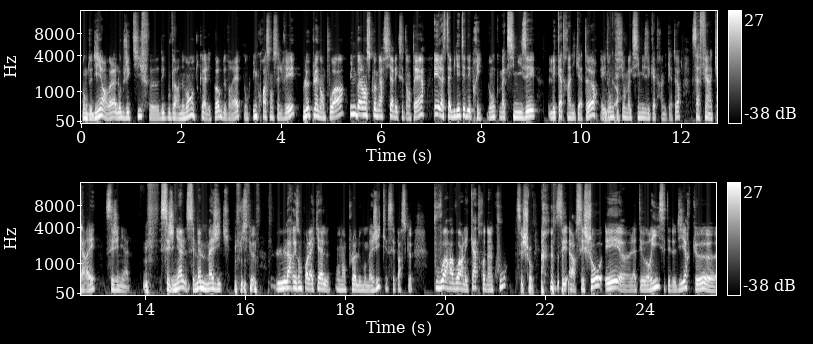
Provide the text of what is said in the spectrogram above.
Donc de dire voilà, l'objectif euh, des gouvernements, en tout cas à l'époque, devrait être donc une croissance élevée, le plein emploi, une balance commerciale excédentaire et la stabilité des prix. Donc maximiser les quatre indicateurs. Et donc si on maximise les quatre indicateurs, ça fait un carré. C'est génial. C'est génial, c'est même magique, puisque la raison pour laquelle on emploie le mot magique, c'est parce que pouvoir avoir les quatre d'un coup, c'est chaud. c'est alors c'est chaud et euh, la théorie c'était de dire que euh,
